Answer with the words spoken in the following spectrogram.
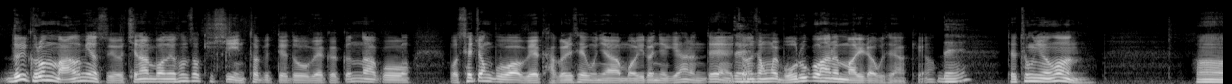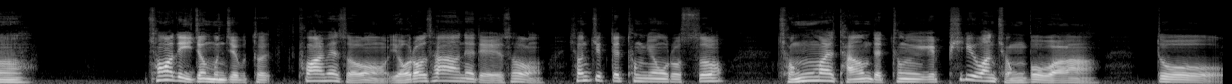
늘 그런 마음이었어요. 지난번에 손석희 씨 인터뷰 때도 왜 그 끝나고 뭐 새 정부와 왜 각을 세우냐 뭐 이런 얘기 하는데 네. 저는 정말 모르고 하는 말이라고 생각해요. 네. 대통령은 어 청와대 이전 문제부터 포함해서 여러 사안에 대해서 현직 대통령으로서 정말 다음 대통령에게 필요한 정보와 또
